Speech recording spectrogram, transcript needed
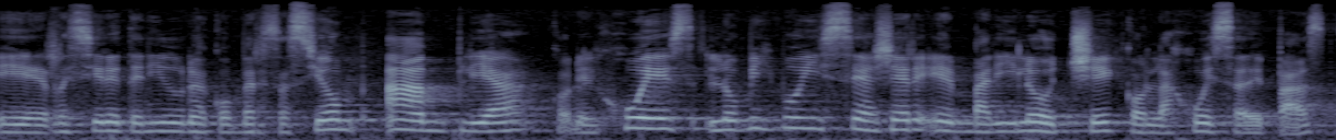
eh, recién he tenido una conversación amplia con el juez, lo mismo hice ayer en Bariloche con la jueza de paz.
